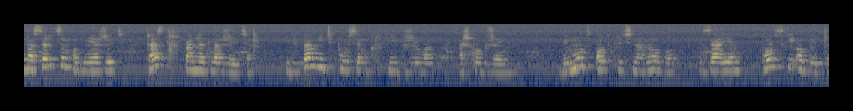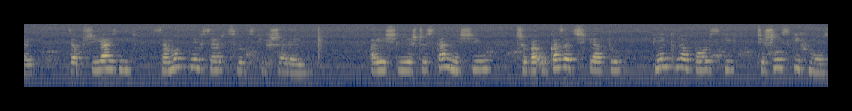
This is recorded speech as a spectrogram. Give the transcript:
Trzeba sercem odmierzyć czas trwania dla życia i wypełnić pulsem krwi w żyłach aż po brzegi, by móc odkryć na nowo wzajem polski obyczaj, zaprzyjaźnić samotnych serc ludzkich szeregi. A jeśli jeszcze stanie sił, trzeba ukazać światu piękno polskich, cieszyńskich mus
